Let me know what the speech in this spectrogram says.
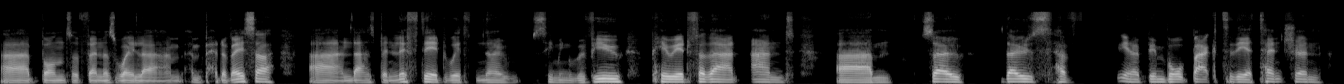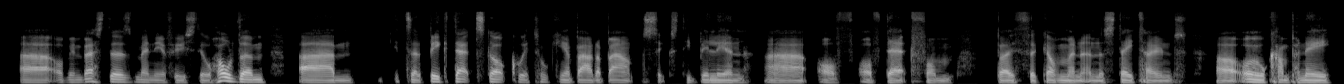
uh, bonds of Venezuela and, and PDVSA, and that has been lifted with no seeming review period for that. And um, so those have, you know, been brought back to the attention uh, of investors, many of who still hold them. Um, it's a big debt stock. We're talking about about 60 billion uh, of of debt from both the government and the state-owned uh, oil company.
